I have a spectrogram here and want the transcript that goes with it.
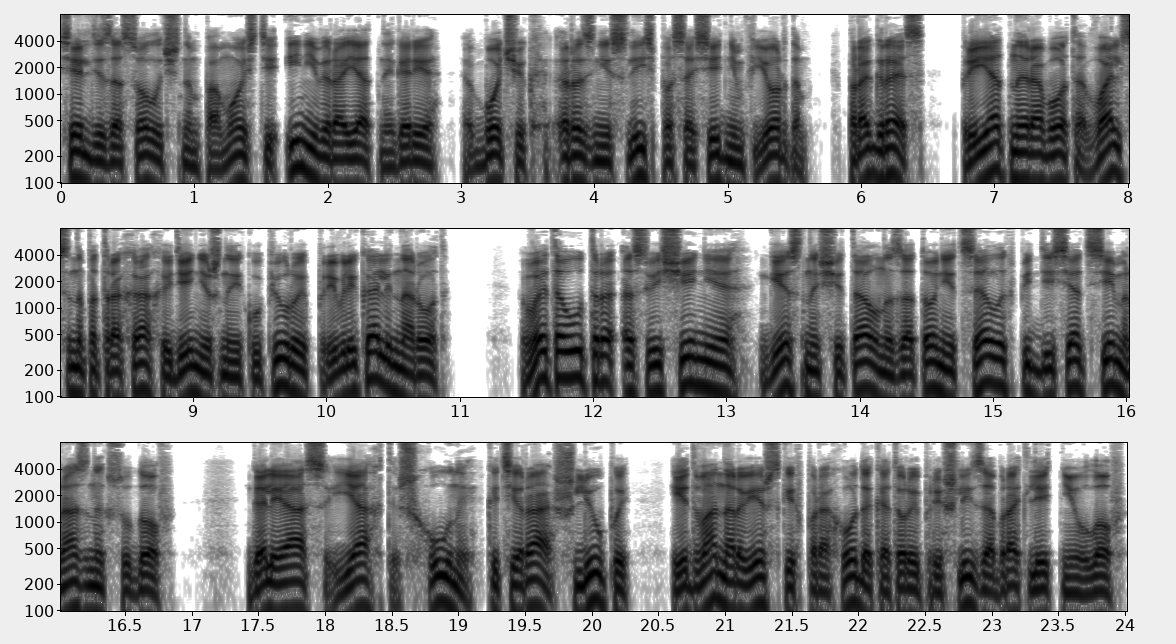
сельди за солочном помосте и невероятной горе бочек разнеслись по соседним фьордам. Прогресс, приятная работа, вальсы на потрохах и денежные купюры привлекали народ. В это утро освещение Гес насчитал на затоне целых 57 разных судов. Галиасы, яхты, шхуны, катера, шлюпы и два норвежских парохода, которые пришли забрать летний улов.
